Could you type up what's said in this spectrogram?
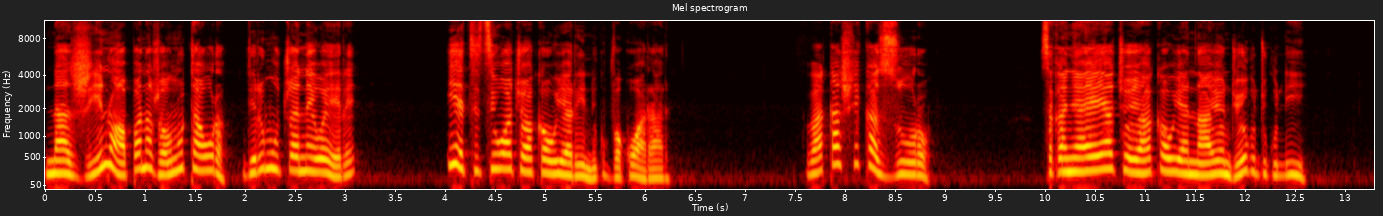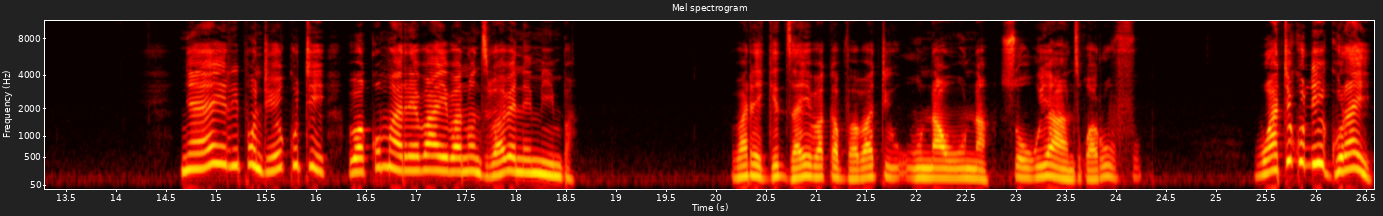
Nazvino hapana zvaunotaura? Ndiri mutsva newe here? Iye tsitsi wacho akauya rini kubva kuharare. Vakasvika zuro saka nyaya yacho yaakauya nayo ndeyekuti kudii? Nyaya iripo ndeyekuti vakomare vai vanonzi vave nemimba. Varegedzai vakabva vati una una souya hanzwa rufu. Wati kudii gurai?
